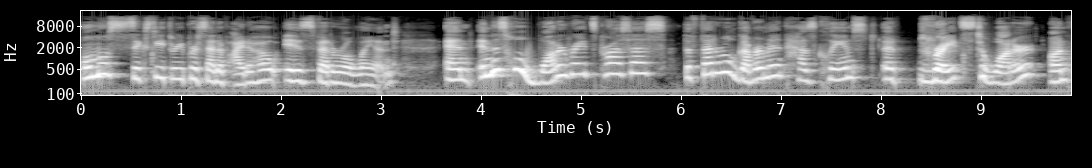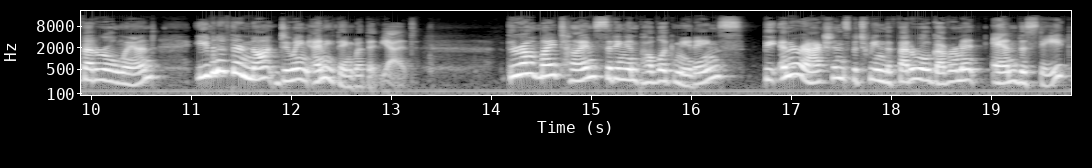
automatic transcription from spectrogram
Almost 63% of Idaho is federal land. And in this whole water rights process, the federal government has claims uh, rights to water on federal land, even if they're not doing anything with it yet. Throughout my time sitting in public meetings, the interactions between the federal government and the state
